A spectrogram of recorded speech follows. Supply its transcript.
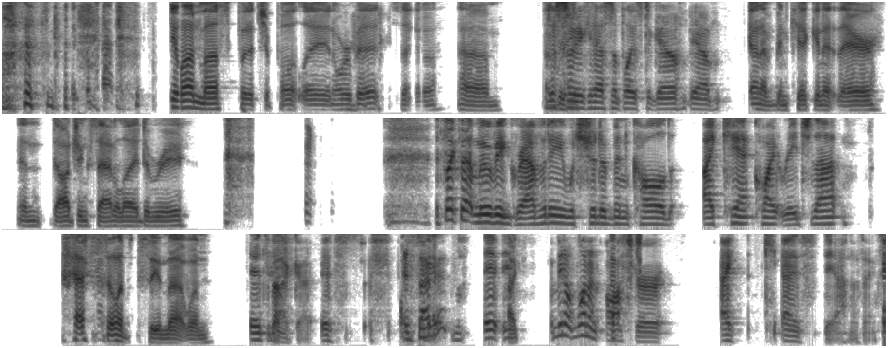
Elon Musk put a Chipotle in orbit, so um, just just so you could have some place to go yeah kind of been kicking it there and dodging satellite debris. it's like that movie Gravity which should have been called I can't quite reach that I still haven't seen that one. It's not good. It's it's not good. it, it- I- I mean it won an Oscar. I, ca- I s- yeah no thanks.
